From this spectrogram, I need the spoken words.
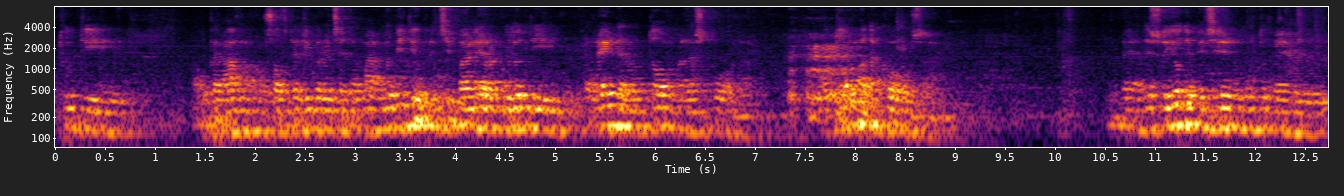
tutti operavano con software libero eccetera, ma l'obiettivo principale era quello di rendere autonoma la scuola, autonoma da cosa? Beh, adesso io ho dei pensieri molto belli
